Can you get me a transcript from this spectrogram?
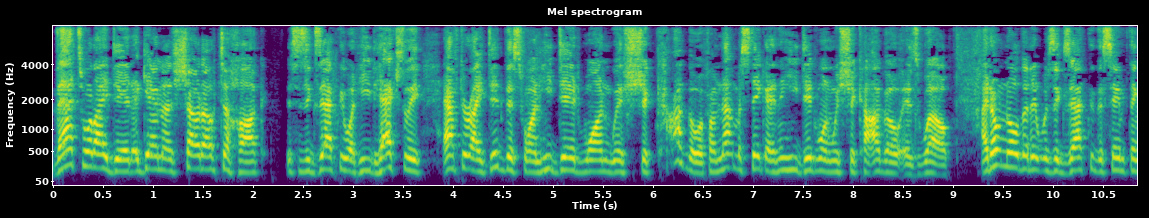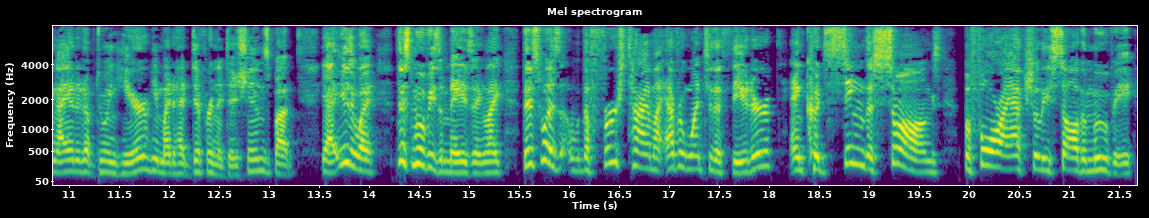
that's what I did. Again, a shout out to Huck. This is exactly what he actually, after I did this one, he did one with Chicago. If I'm not mistaken, I think he did one with Chicago as well. I don't know that it was exactly the same thing I ended up doing here. He might have had different editions, but yeah, either way, this movie's amazing. Like, this was the first time I ever went to the theater and could sing the songs before I actually saw the movie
